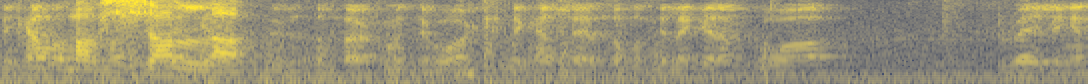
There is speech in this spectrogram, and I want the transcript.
Det kan vara den utanför, jag kommer inte ihåg. Det kanske är så att man ska lägga den på railingen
